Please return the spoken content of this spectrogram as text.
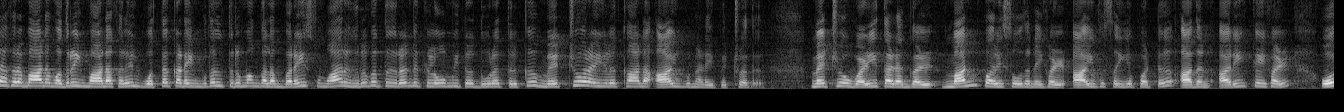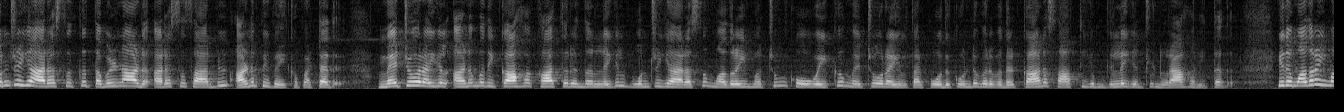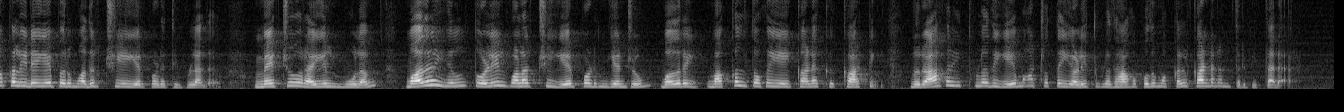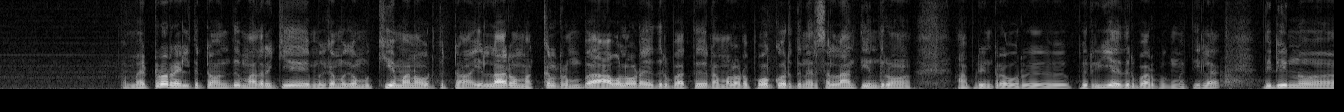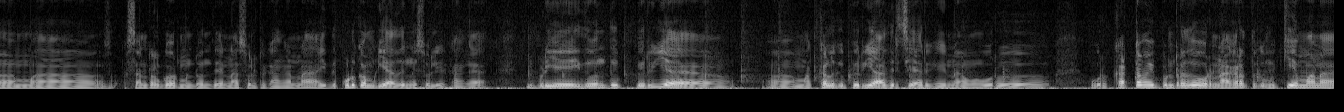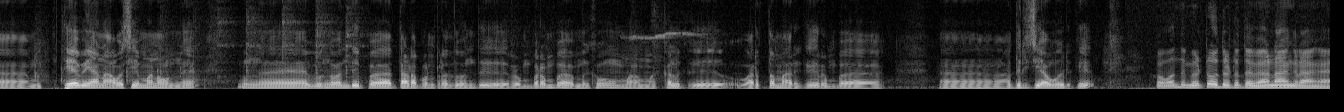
நகரமான மதுரை மாநகரில் ஒத்தக்கடை முதல் திருமங்கலம் வரை சுமார் இருபத்தி இரண்டு கிலோமீட்டர் தூரத்திற்கு மெட்ரோ ரயிலுக்கான ஆய்வு நடைபெற்றது. மெட்ரோ வழித்தடங்கள் மண் பரிசோதனைகள் ஆய்வு செய்யப்பட்டு அதன் அறிக்கைகள் ஒன்றிய அரசுக்கு தமிழ்நாடு அரசு சார்பில் அனுப்பி வைக்கப்பட்டது. மெட்ரோ ரயில் அனுமதிக்காக காத்திருந்த நிலையில் ஒன்றிய அரசு மதுரை மற்றும் கோவைக்கு மெட்ரோ ரயில் தற்போது கொண்டு வருவதற்கான சாத்தியம் இல்லை என்று நிராகரித்தது. இது மதுரை மக்களிடையே பெரும் அதிர்ச்சியை ஏற்படுத்தியுள்ளது. மெட்ரோ ரயில் மூலம் மதுரையில் தொழில் வளர்ச்சி ஏற்படும் என்றும் மதுரை மக்கள் தொகையை கணக்கு காட்டி நிராகரித்துள்ளது ஏமாற்றத்தை அளித்துள்ளதாக பொதுமக்கள் கண்டனம் தெரிவித்தனர். மெட்ரோ ரயில் திட்டம் வந்து மதுரைக்கு மிக மிக முக்கியமான ஒரு திட்டம். எல்லாரும் மக்கள் ரொம்ப ஆவலோடு எதிர்பார்த்து நம்மளோட போக்குவரத்து நெரிசல்லாம் தீந்துரும் அப்படின்ற ஒரு பெரிய எதிர்பார்ப்புக்கு மத்தியில் திடீர்னு சென்ட்ரல் கவர்மெண்ட் வந்து என்ன சொல்லியிருக்காங்கன்னா இது கொடுக்க முடியாதுன்னு சொல்லியிருக்காங்க. இப்படி இது வந்து பெரிய மக்களுக்கு பெரிய அதிர்ச்சியாக இருக்குது என்ன ஒரு ஒரு கட்டமைப்புன்றது ஒரு நகரத்துக்கு முக்கியமான முக்- தேவையான அவசியமான ஒன்று இவங்க இவங்க வந்து இப்போ தடை பண்ணுறது வந்து ரொம்ப ரொம்ப மிகவும் ம மக்களுக்கு வருத்தமாக இருக்குது ரொம்ப அதிர்ச்சியாகவும் இருக்குது இப்போ வந்து மெட்ரோ திட்டத்தை வேணாங்கிறாங்க.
